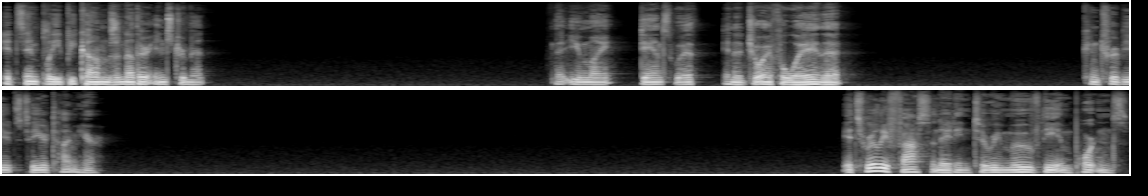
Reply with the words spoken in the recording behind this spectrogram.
It simply becomes another instrument that you might dance with in a joyful way that contributes to your time here. It's really fascinating to remove the importance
